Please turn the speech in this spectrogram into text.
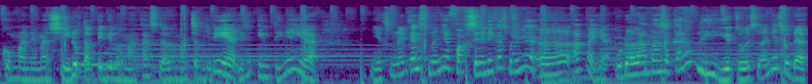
kumannya masih hidup tapi dilemahkan segala macam. Jadi ya intinya ya ya sebenarnya kan sebenarnya vaksin ini kan sebenarnya uh, apa ya udah lama sekali gitu. Istilahnya sudah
